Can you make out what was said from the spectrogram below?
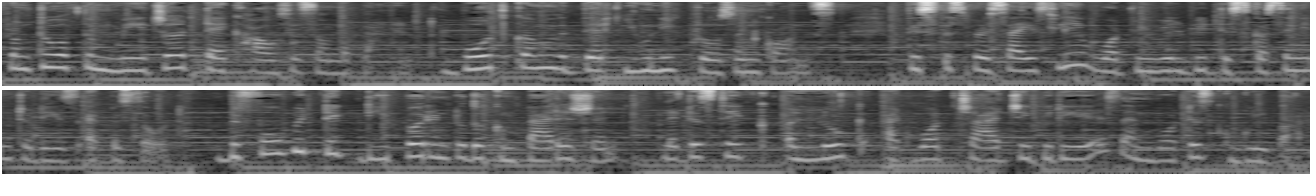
from two of the major tech houses on the planet. Both come with their unique pros and cons. This is precisely what we will be discussing in today's episode. Before we dig deeper into the comparison, let us take a look at what ChatGPT is and what is Google Bard.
